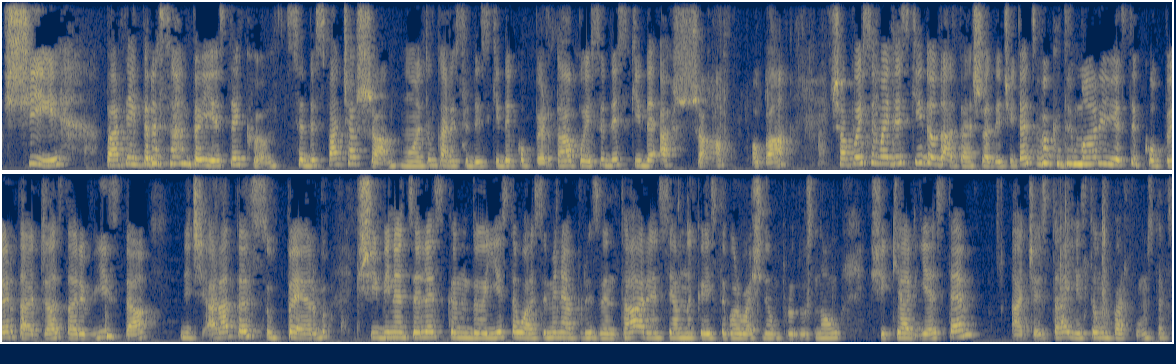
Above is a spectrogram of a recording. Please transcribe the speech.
Și partea interesantă este că se desface așa, în momentul în care se deschide coperta, apoi se deschide așa, opa, și apoi se mai deschide odată așa. Deci uitați-vă cât de mare este coperta aceasta, revista, deci arată superb și bineînțeles când este o asemenea prezentare înseamnă că este vorba și de un produs nou și chiar este. Acesta este un parfum, stați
